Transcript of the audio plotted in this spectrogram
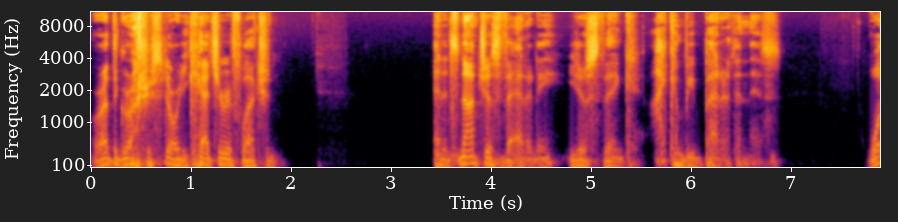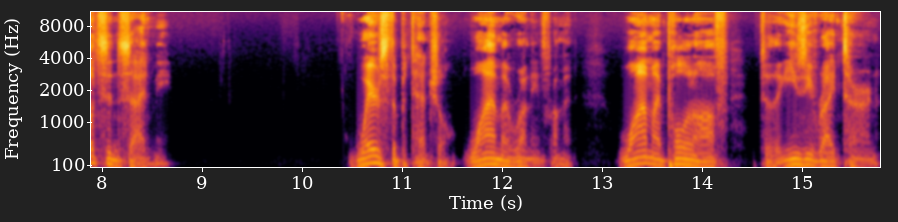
or at the grocery store, you catch your reflection. And it's not just vanity. You just think, I can be better than this. What's inside me? Where's the potential? Why am I running from it? Why am I pulling off to the easy right turn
